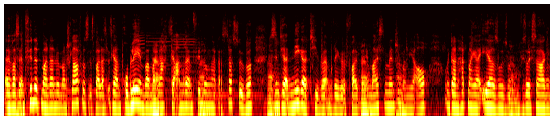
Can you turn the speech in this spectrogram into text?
äh, was empfindet man dann, wenn man schlaflos ist, weil das ist ja ein Problem, weil man Ja. nachts ja andere Empfindungen hat als tagsüber. Die sind ja negativer im Regelfall bei Ja. den meisten Menschen, bei mir auch. Und dann hat man ja eher so, so wie soll ich sagen,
